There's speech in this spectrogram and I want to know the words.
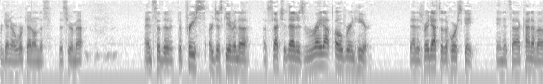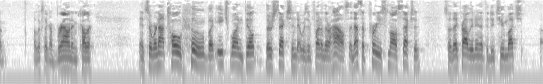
We're getting our work out on this, this here map. And so the, the priests are just given a, a section that is right up over in here. That is right after the horse gate. And it's a kind of a, it looks like a brown in color. And so we're not told who, but each one built their section that was in front of their house, and that's a pretty small section, so they probably didn't have to do too much uh,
